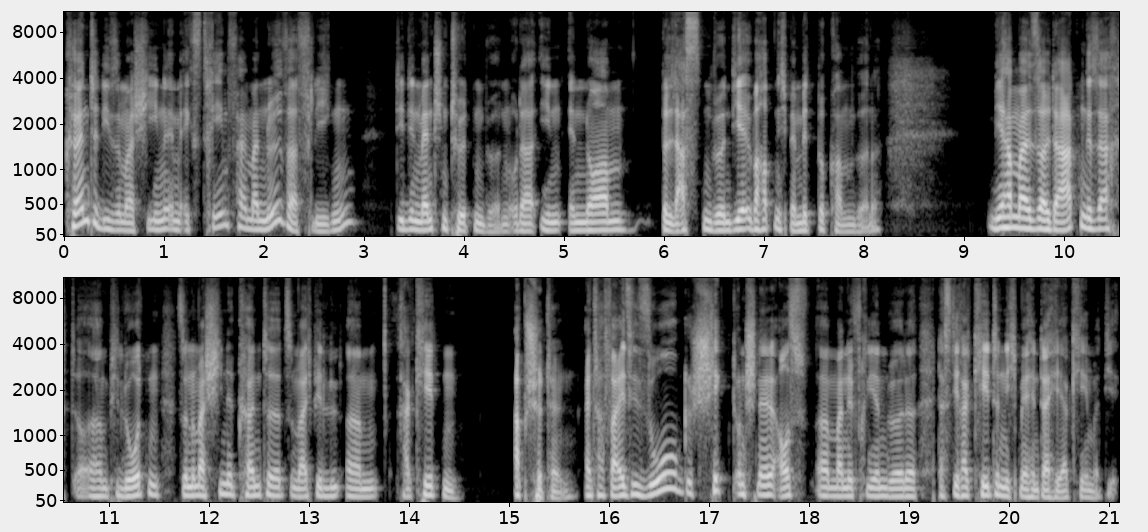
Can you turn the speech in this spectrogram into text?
könnte diese Maschine im Extremfall Manöver fliegen, die den Menschen töten würden oder ihn enorm belasten würden, die er überhaupt nicht mehr mitbekommen würde. Mir haben mal Soldaten gesagt, äh, Piloten, so eine Maschine könnte zum Beispiel ähm, Raketen abschütteln. Einfach weil sie so geschickt und schnell ausmanövrieren äh, würde, dass die Rakete nicht mehr hinterherkäme. Die,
